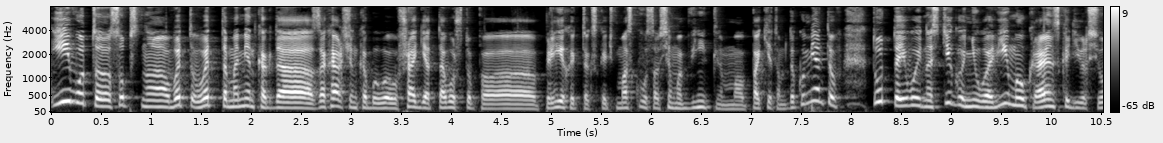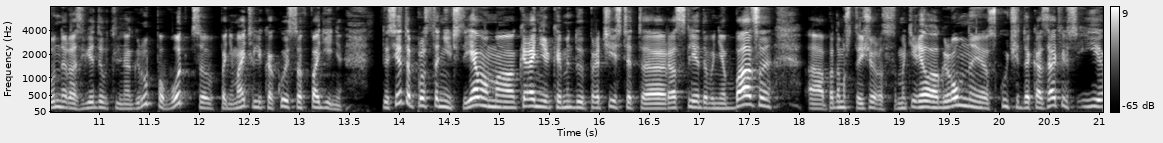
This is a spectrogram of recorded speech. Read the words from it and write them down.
И вот, собственно, в, это, в этот момент, когда Захарченко был в шаге от того, чтобы э, приехать, так сказать, в Москву со всем обвинительным э, пакетом документов, тут-то его и настигла неуловимая украинская диверсионно-разведывательная группа. Вот, э, понимаете ли, какое совпадение. То есть это просто нечто. Я вам крайне рекомендую прочесть это расследование базы, потому что, еще раз, материал огромный, с кучей доказательств, и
